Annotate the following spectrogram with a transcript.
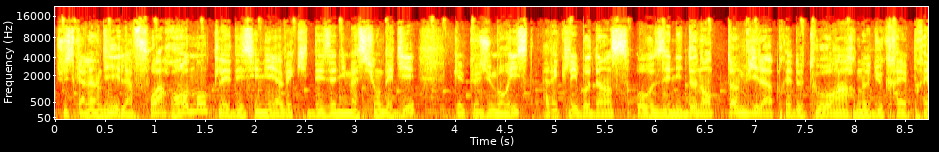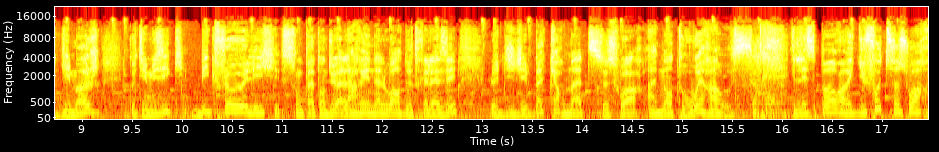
Jusqu'à lundi, la foire remonte les décennies avec des animations dédiées. Quelques humoristes avec les Baudins au Zénith de Nantes, Tom Villa près de Tours, Arnaud Ducret près de Limoges. Côté musique, Big Flo et Oli sont attendus à l'Arena Loire de Trélazé. Le DJ Backermat ce soir à Nantes Warehouse. Les sports avec du foot ce soir.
